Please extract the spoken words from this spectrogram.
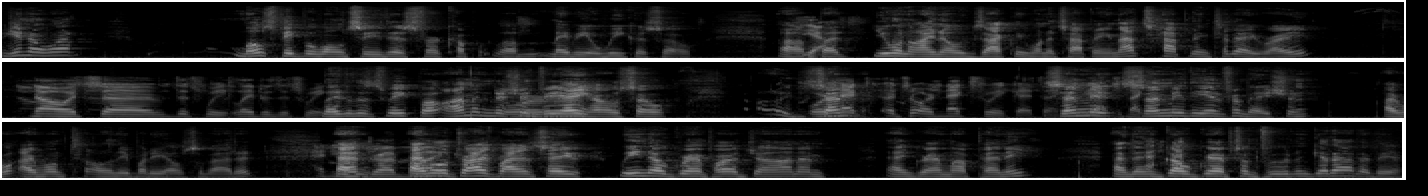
you know what? Most people won't see this for a couple, uh, maybe a week or so. Uh, Yeah. But you and I know exactly when it's happening. That's happening today, right? No, it's uh, this week, later this week, Later this week. Well, I'm in Mission Or- Viejo, so uh, or send, next, or next week, I think. send me Yeah, it's next- send me the information. I won't, tell anybody else about it. And by? and we'll drive by and say we know Grandpa John and, and Grandma Penny, and then go grab some food and get out of there.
